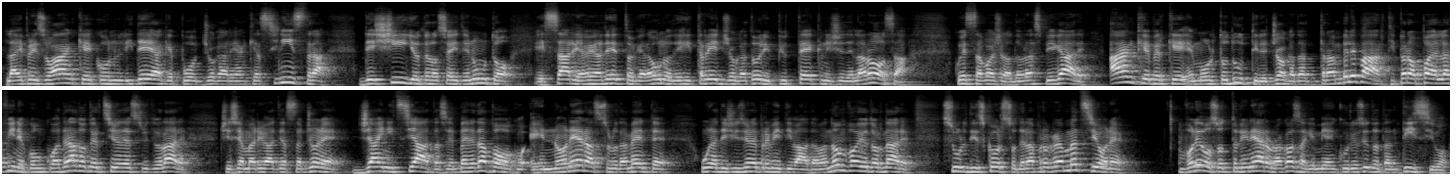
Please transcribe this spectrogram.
l'hai preso anche con l'idea che può giocare anche a sinistra, De Sciglio te lo sei tenuto e Sarri aveva detto che era uno dei tre giocatori più tecnici della rosa questa poi ce la dovrà spiegare, anche perché è molto duttile, gioca da entrambe le parti, però poi alla fine con quadrato terzino destro titolare ci siamo arrivati a stagione già iniziata, sebbene da poco, e non era assolutamente una decisione preventivata, ma non voglio tornare sul discorso della programmazione Volevo sottolineare una cosa che mi ha incuriosito tantissimo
